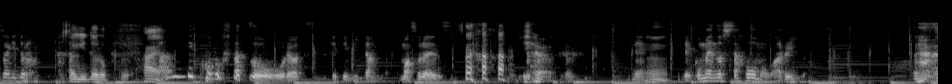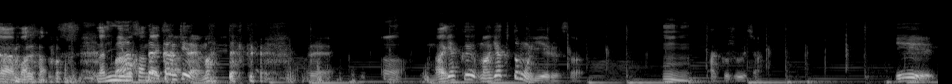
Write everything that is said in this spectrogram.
さぎドロップ。うさぎドロップ。はなんでこの2つを俺は続けてみたんだ？まあそれは、いや、ね、い。うん。レコメンドした方も悪いよ。あまあ、何にも考えてない。関係ない、全く。ね、うん。真逆、真逆とも言えるさ、うん。作風じゃん。で、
